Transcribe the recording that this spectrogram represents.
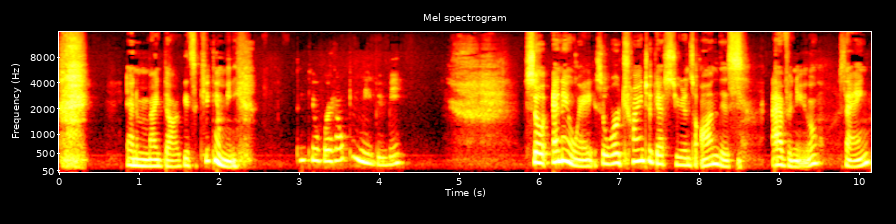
and my dog is kicking me. Thank you for helping me, baby. So, anyway, so we're trying to get students on this avenue thing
